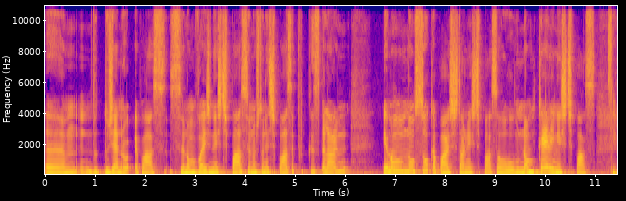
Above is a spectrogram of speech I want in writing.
um, ehm, do, do, género, epá, se, se eu não me vejo neste espaço, eu não estou neste espaço, é porque se calhar eu não, não sou capaz de estar neste espaço, ou não me querem neste espaço. Sim.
